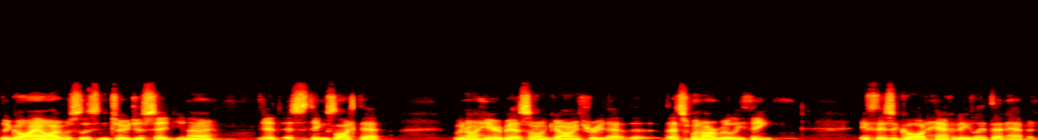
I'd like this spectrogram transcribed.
the guy I was listening to just said, you know, it, it's things like that. When I hear about someone going through that, that's when I really think, if there's a God, how could He let that happen?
